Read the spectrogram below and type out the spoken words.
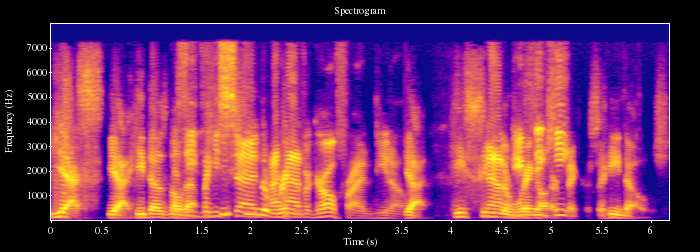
Yes, yeah, he does know that. He, but he said, "I ring. have a girlfriend." You know. Yeah, he's seen Now, the ring on her he- finger, so he knows.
